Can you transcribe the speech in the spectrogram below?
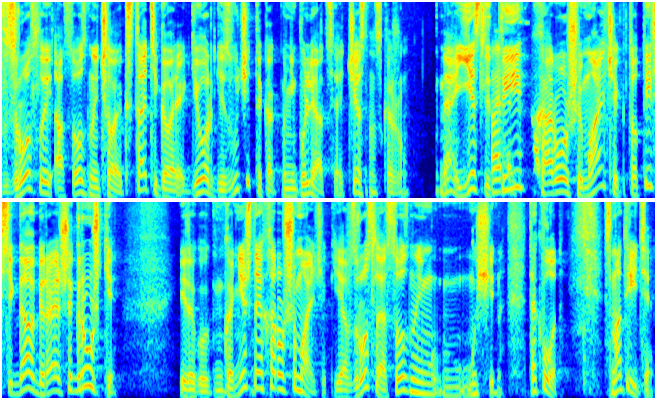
взрослый, осознанный человек. Кстати говоря, Георгий, звучит-то как манипуляция, честно скажу. Да, если а ты хороший мальчик, то ты всегда убираешь игрушки. И такой, ну, конечно, я хороший мальчик, я взрослый, осознанный мужчина. Так вот, смотрите,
